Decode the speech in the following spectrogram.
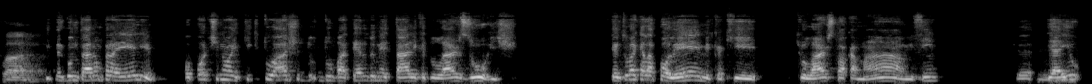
Claro. E perguntaram para ele, ô Portnoy, o que, que tu acha do, do batera do Metallica, do Lars Ulrich? Tem toda aquela polêmica que, que o Lars toca mal, enfim. É, E aí o,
